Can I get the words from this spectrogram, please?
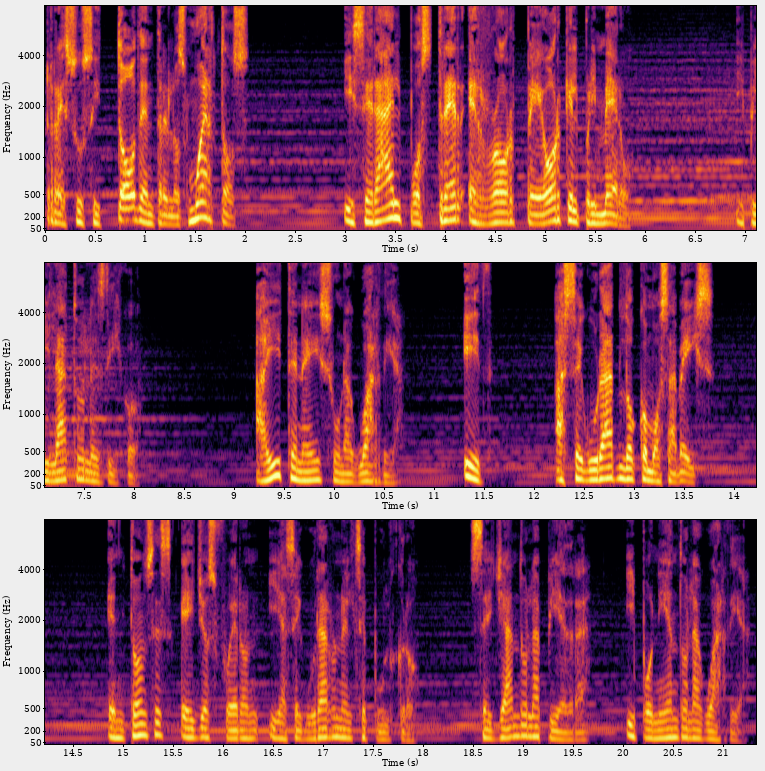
resucitó de entre los muertos. Y será el postrer error peor que el primero. Y Pilato les dijo, Ahí tenéis una guardia. Id, aseguradlo como sabéis. Entonces ellos fueron y aseguraron el sepulcro, sellando la piedra y poniendo la guardia.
